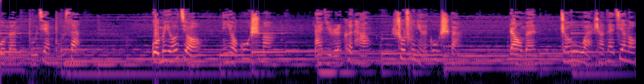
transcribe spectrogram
我们不见不散。我们有酒，你有故事吗？来女人课堂，说出你的故事吧。让我们周五晚上再见喽。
